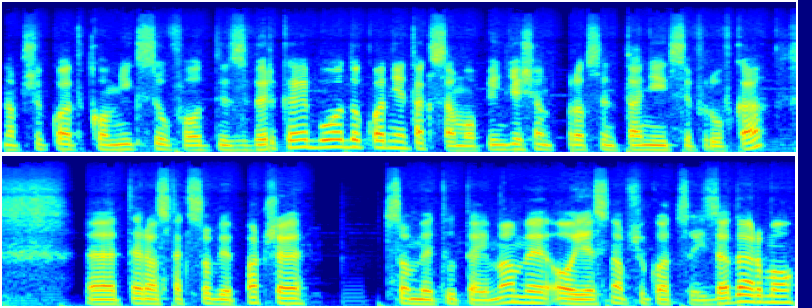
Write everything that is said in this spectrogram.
na przykład komiksów od Zwyrkę było dokładnie tak samo. 50% taniej cyfrówka. Teraz tak sobie patrzę, co my tutaj mamy. O, jest na przykład coś za darmo.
